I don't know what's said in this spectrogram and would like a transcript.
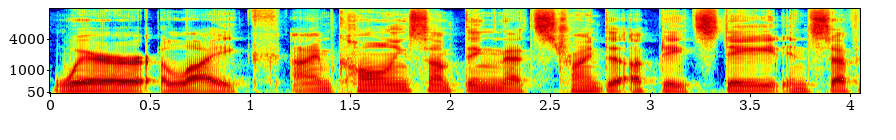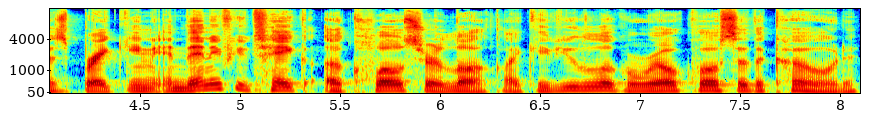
where like I'm calling something that's trying to update state and stuff is breaking. And then if you take a closer look, like if you look real close at the code,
